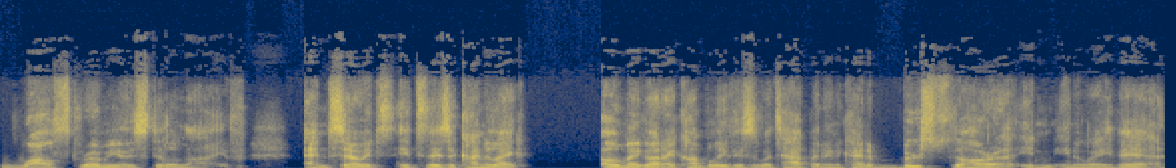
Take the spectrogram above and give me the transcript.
whilst Romeo is still alive, and so it's it's there's a kind of like oh my god i can't believe this is what's happened and it kind of boosts the horror in in a way there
